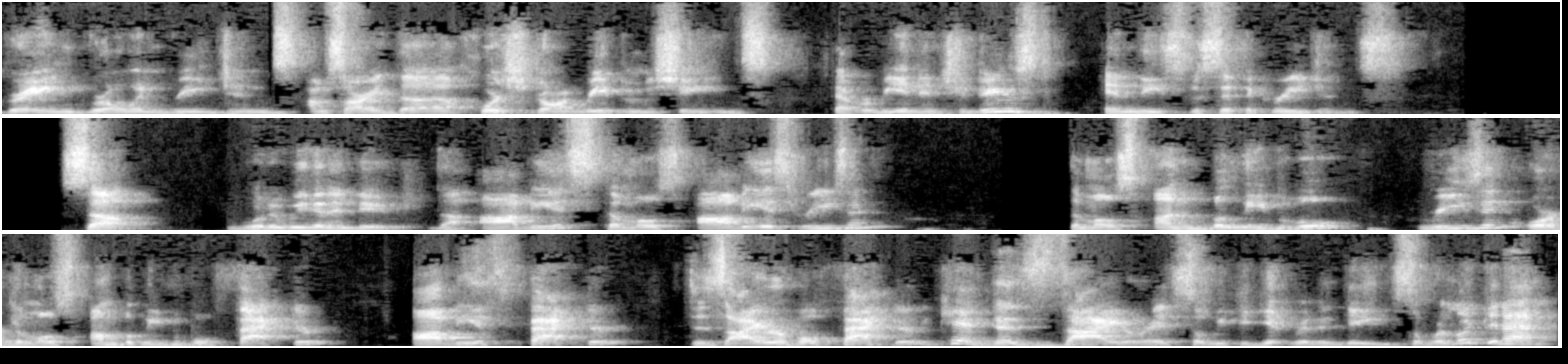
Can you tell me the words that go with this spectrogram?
grain growing regions. I'm sorry, the horse drawn reaping machines that were being introduced in these specific regions. So, what are we going to do? The obvious, the most obvious reason, the most unbelievable reason, or the most unbelievable factor, obvious factor, desirable factor. We can't desire it, so we can get rid of D. So, we're looking at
